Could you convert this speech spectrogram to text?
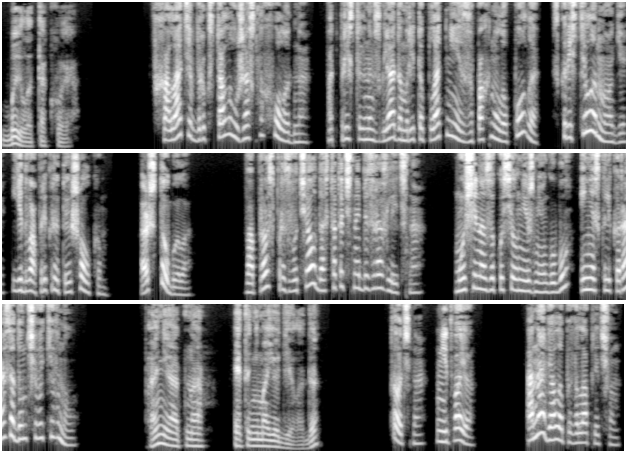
было такое?» В халате вдруг стало ужасно холодно. Под пристальным взглядом Рита плотнее запахнула полы, скрестила ноги, едва прикрытые шелком. «А что было?» Вопрос прозвучал достаточно безразлично. Мужчина закусил нижнюю губу и несколько раз задумчиво кивнул. Понятно. Это не мое дело, да? Точно, не твое. Она вяло повела плечом.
